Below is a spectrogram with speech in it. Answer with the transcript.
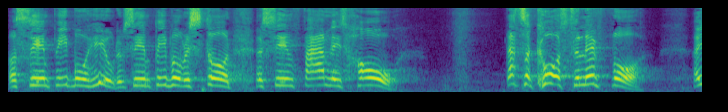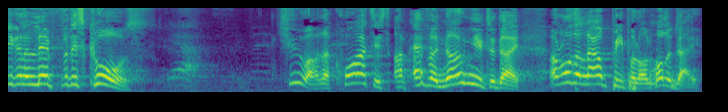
Of seeing people healed, of seeing people restored, of seeing families whole. That's a cause to live for. Are you going to live for this cause? Yeah. You are the quietest I've ever known you today. Are all the loud people on holiday?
